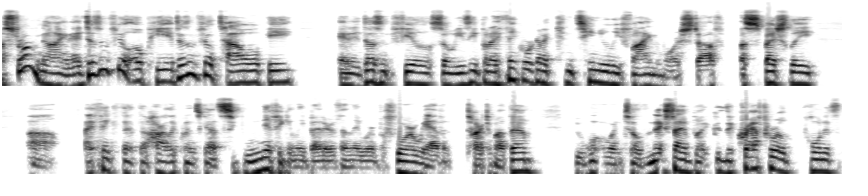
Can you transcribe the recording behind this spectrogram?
a strong nine. It doesn't feel OP. It doesn't feel Tau OP, and it doesn't feel so easy. But I think we're going to continually find more stuff. Especially, uh, I think that the Harlequins got significantly better than they were before. We haven't talked about them. We won't until the next time. But the Craft World opponents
